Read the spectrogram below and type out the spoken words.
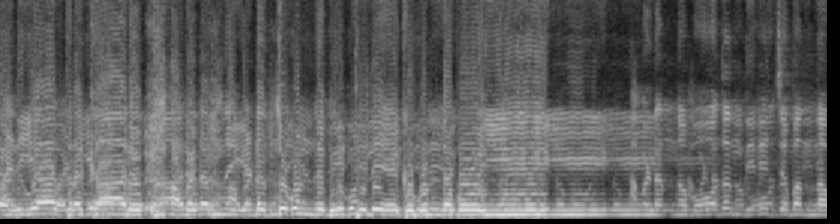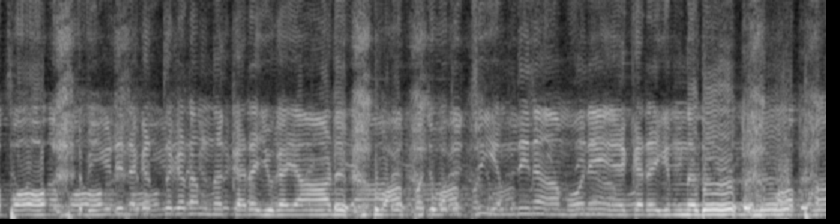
വഴിയാത്രക്കാര് അവിടെന്ന് എടുത്തുകൊണ്ട് വീട്ടിലേക്ക് കൊണ്ടുപോയി. അവിടെന്ന് ബോധം തിരിച്ചു വന്നപ്പോ വീടിനകത്ത് കിടന്ന് കരയുകയാണ്. വാപ്പ ചോദിച്ചു എന്തിനാ മോനെ കരയുന്നത്? വാപ്പാ,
